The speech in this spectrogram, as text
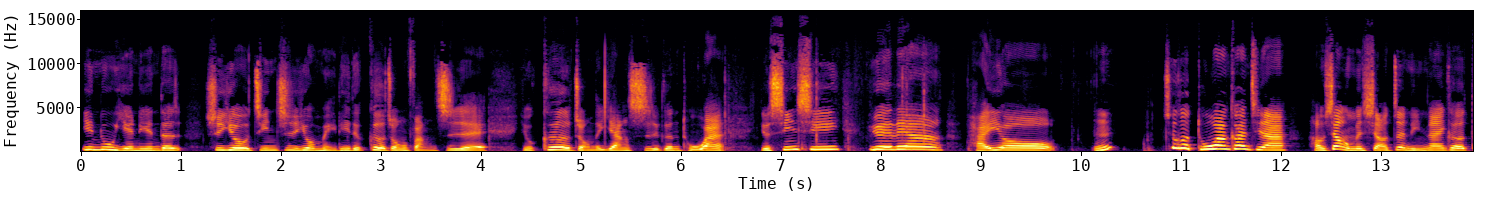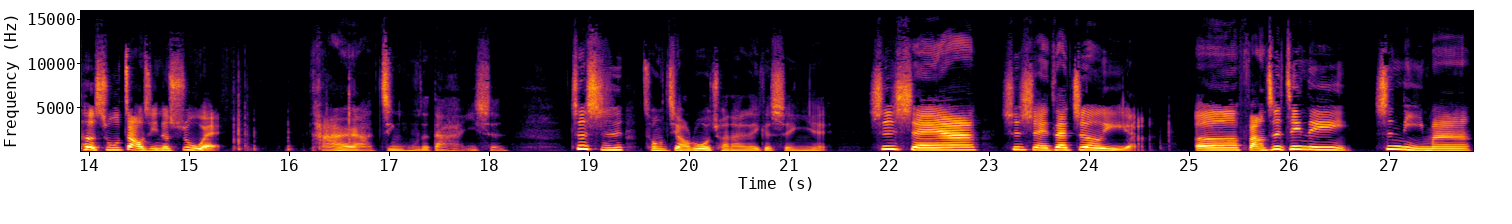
映入眼帘的是又精致又美丽的各种纺织，诶，有各种的样式跟图案，有星星、月亮，还有，嗯，这个图案看起来好像我们小镇里那一棵特殊造型的树，诶。卡尔啊，惊呼的大喊一声。这时，从角落传来了一个声音，诶，是谁啊？是谁在这里呀？呃，纺织精灵，是你吗？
